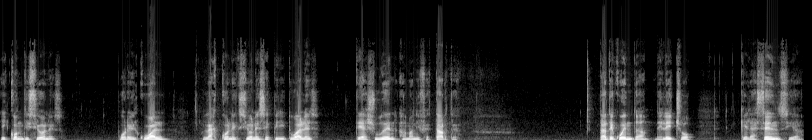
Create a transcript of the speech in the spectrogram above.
y condiciones por el cual las conexiones espirituales te ayuden a manifestarte. Date cuenta del hecho que la esencia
